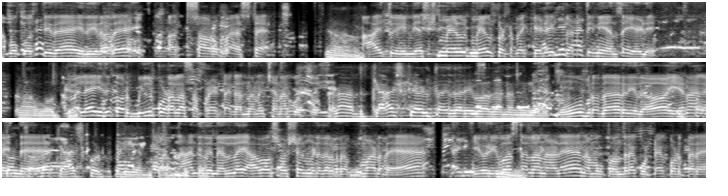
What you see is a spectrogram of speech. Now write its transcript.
ನಮಗ್ ಗೊತ್ತಿದೆ ಇದು ಇರೋದೇ ಹತ್ ಸಾವಿರ ರೂಪಾಯಿ ಅಷ್ಟೇ. ಆಯ್ತು ಇನ್ ಎಷ್ಟ್ ಮೇಲ್ ಮೇಲ್ ಕಟ್ಬೇಕು ಹೇಳಿ ಕಟ್ತೀನಿ ಅಂತ ಹೇಳಿ. ಆಮೇಲೆ ಇದಕ್ಕೆ ಅವ್ರು ಬಿಲ್ ಕೊಡಲ್ಲ ಸಪರೇಟ್ ಆಗ ನಾನು ನನಗ್ ಚೆನ್ನಾಗ್ ಗೊತ್ತು. ಅಣ್ಣ ಅದು ಕ್ಯಾಶ್ ಕೇಳ್ತಾ ಇದಾರೆ ಇವಾಗ ನನ್ಗೆ. ಹ್ಞೂ ಬ್ರದರ್ ಇದು ಏನಾಗೈತೆ? ಕ್ಯಾಶ್ ಕೊಟ್ಬಿಡಿ ಅಂತ ನಾನ್. ಇದನ್ನೆಲ್ಲ ಯಾವಾಗ ಸೋಶಿಯಲ್ ಮೀಡಿಯಾದಲ್ಲಿ ರಬ್ ಮಾಡ್ದೆ ಇವ್ರು ಇವತ್ತಲ್ಲ ನಾಳೆ ನಮಗ್ ತೊಂದ್ರೆ ಕೊಟ್ಟೆ ಕೊಡ್ತಾರೆ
